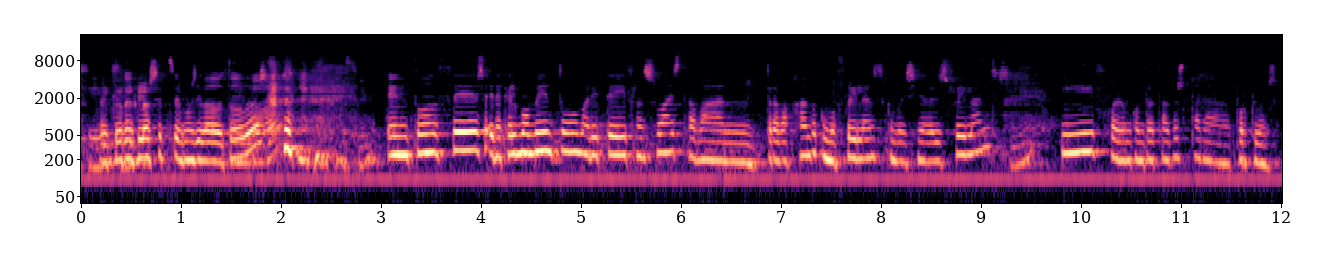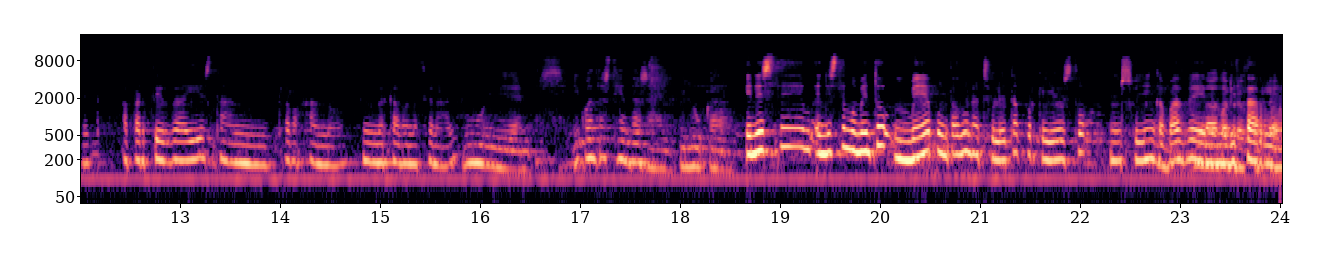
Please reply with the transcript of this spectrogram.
sí, porque creo que Closet hemos llevado todos. ¿Todos? Entonces, en aquel momento, Marité y François estaban trabajando como freelance, como diseñadores freelance, y fueron contratados para, por Closet. A partir de ahí están trabajando en el mercado nacional. Muy bien. ¿Y cuántas tiendas hay, Peluca? En este, en este momento me he apuntado una chuleta porque yo esto soy incapaz de No memorizarlo.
